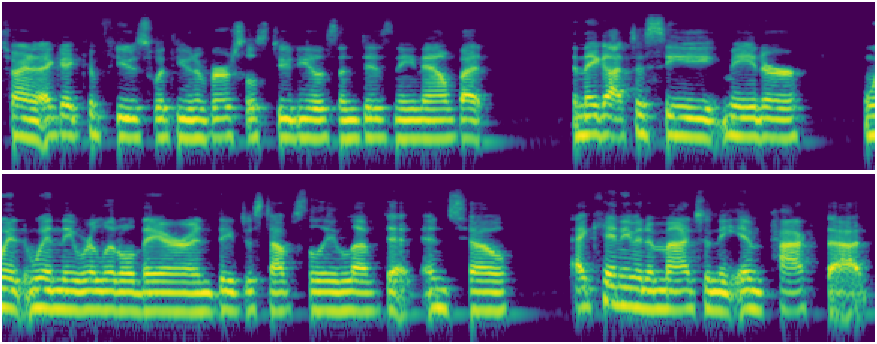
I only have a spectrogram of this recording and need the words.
trying to I get confused with Universal Studios and Disney now, but and they got to see Mater when when they were little there, and they just absolutely loved it. And so I can't even imagine the impact that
